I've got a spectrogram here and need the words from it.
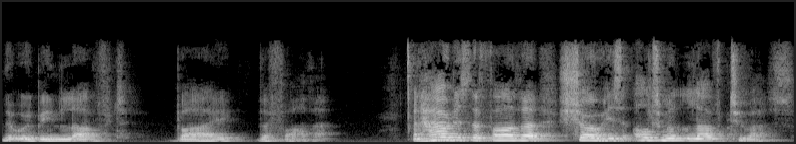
that we're being loved by the Father. And how does the Father show his ultimate love to us?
